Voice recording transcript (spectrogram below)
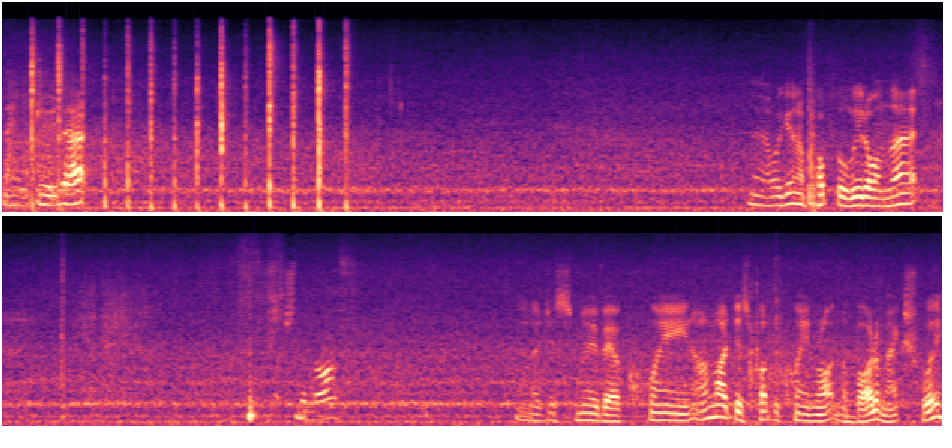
then do that. Now we're going to pop the lid on that Touch the knife. and I just move our queen. I might just pop the queen right in the bottom actually.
